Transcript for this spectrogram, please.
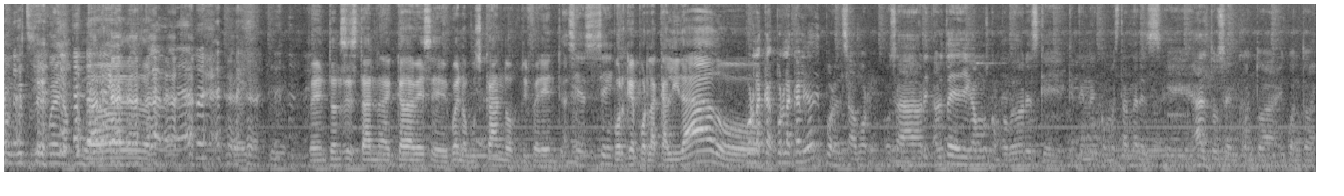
Con gusto se pueden No, apuntar. no, no. La verdad. Pero entonces están eh, cada vez, eh, bueno, buscando diferentes. ¿no? Así es, sí. ¿Por qué? ¿Por la calidad o...? Por la, por la calidad y por el sabor. O sea, ahori- ahorita ya llegamos con proveedores que, que tienen como estándares eh, altos en cuanto, a, en cuanto a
